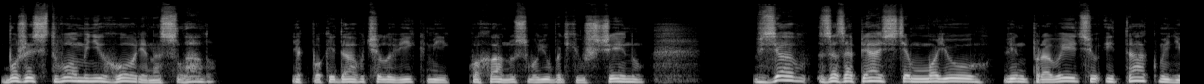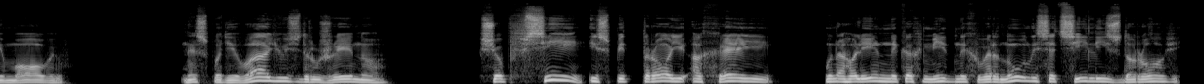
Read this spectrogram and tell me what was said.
божество мені горя наслало, як покидав чоловік мій кохану свою батьківщину, взяв за запястям мою він правицю і так мені мовив. Не сподіваюсь, дружино, щоб всі із під трої ахеї у наголінниках мідних вернулися цілі й здорові.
